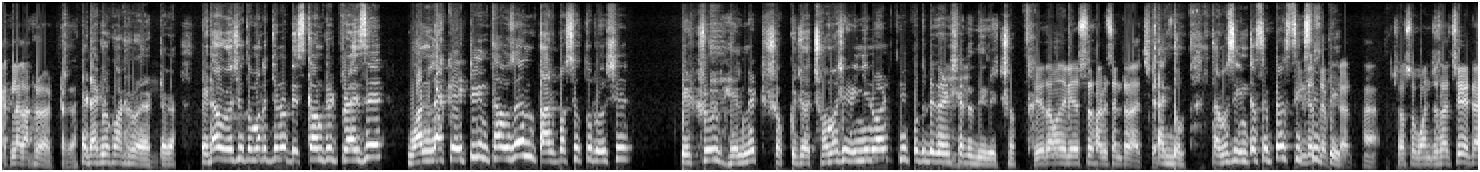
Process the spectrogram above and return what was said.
এক লাখ আঠারো হাজার টাকা। এটা এক লক্ষ আঠারো হাজার টাকা। এটাও রয়েছে তোমাদের জন্য ডিসকাউন্টেড প্রাইসে ওয়ান লাখ এইটিন থাউজেন্ড তার পাশে তো রয়েছে পেট্রোল হেলমেট সবকিছু। আর ছ মাসের ইঞ্জিন ওয়ারেন্টি তুমি প্রতিটা গাড়ির সাথে দিয়ে দিচ্ছ। যেহেতু আমাদের নিজস্ব সার্ভিস সেন্টার আছে। একদম। তার পাশে ইন্টারসেপ্টার সিক্স ফিফটি হ্যাঁ ছশো পঞ্চাশ আছে। এটা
